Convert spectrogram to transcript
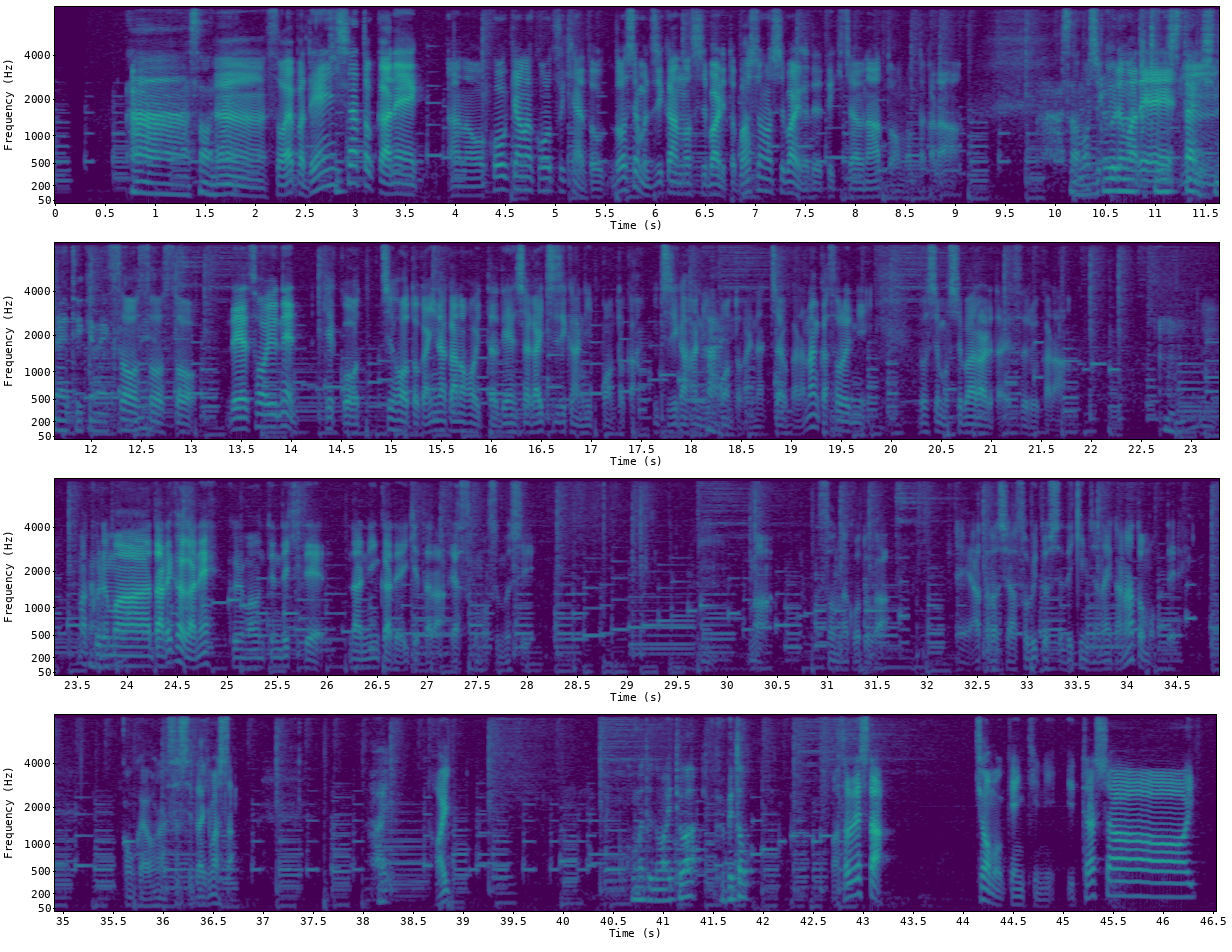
ああそうね、うん、そう、やっぱ電車とかね、あの公共の交通機関だと、どうしても時間の縛りと場所の縛りが出てきちゃうなとは思ったから、そうね。もし車で気にしたりしないといけないから、ね。そうそうそう。で、そういうね、結構地方とか田舎の方行ったら電車が1時間に1本とか、1時間半に1本とかになっちゃうから、なんかそれにどうしても縛られたりするから、うん。うん。まあ、車、誰かがね、車運転できて、何人かで行けたら安くも済むし、そんなことが、えー新しい遊びとしてできるんじゃないかなと思って、今回お話しさせていただきました。はいはい、ここまでのお相手は宇部とまあ、それでした。今日も元気にいってらっしゃい。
